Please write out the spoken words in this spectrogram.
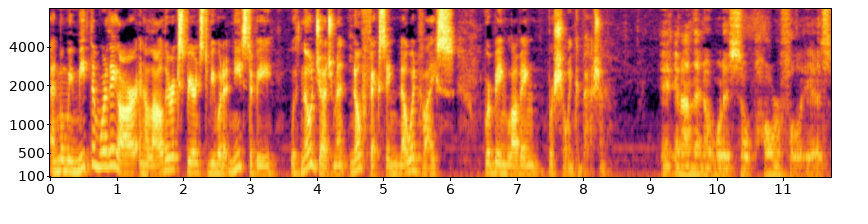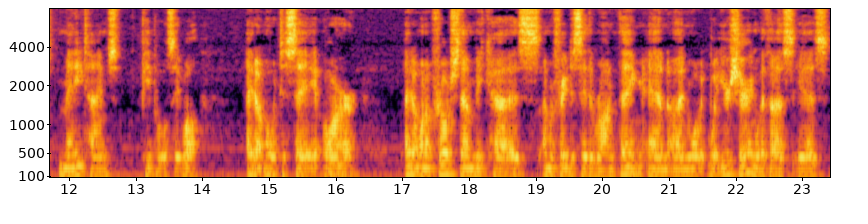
And when we meet them where they are and allow their experience to be what it needs to be, with no judgment, no fixing, no advice, we're being loving, we're showing compassion. And, and on that note, what is so powerful is many times people will say, "Well, I don't know what to say," or "I don't want to approach them because I'm afraid to say the wrong thing." And and what what you're sharing with us is,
